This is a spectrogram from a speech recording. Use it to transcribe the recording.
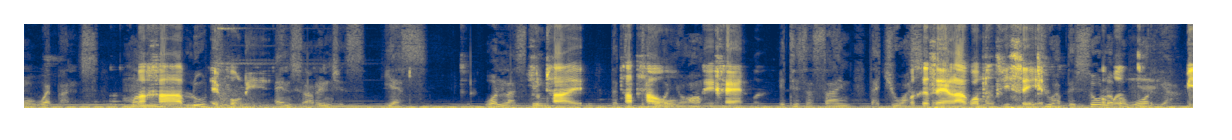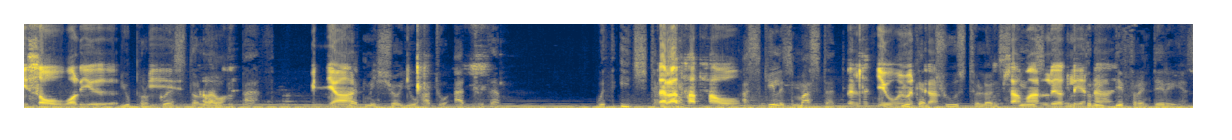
more weapons, มา money, คราฟ loot, ไอ้พวกนี้ and syringes. Yes. One last สุด thing. ท้าย The ทับเท้า tattoo on your ใน arm. แขนมึง It is a sign that you are มันคือสัญลักษณ์ว่ามึงพิเศษ You have the soul of a warrior. มีโซลวอริเออร์ You มี progressed อะไร along วะ the path. วิญญาณ Let me show you how to add to them. With each แต่ละทั tattoo, บเทา a skill is mastered. เป็นสกิลไม่เห You มือน can กัน choose to learn สามารถ skills เลือก in เรียน three ได้ different areas.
